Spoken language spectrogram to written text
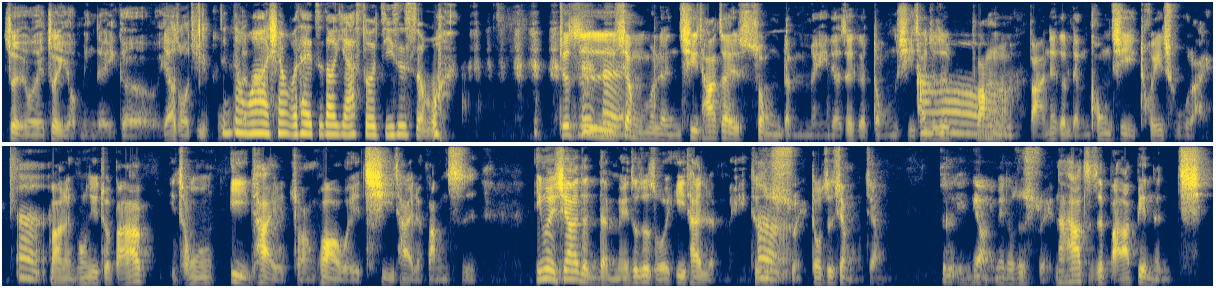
最为最有名的一个压缩机，真的，我好像不太知道压缩机是什么。就是 像我们冷气，它在送冷媒的这个东西，它就是帮你把那个冷空气推出来，嗯，把冷空气推，把它从液态转化为气态的方式。因为现在的冷媒都是所谓液态冷媒，就是水，都是像我们这样，这个饮料里面都是水，那它只是把它变成气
